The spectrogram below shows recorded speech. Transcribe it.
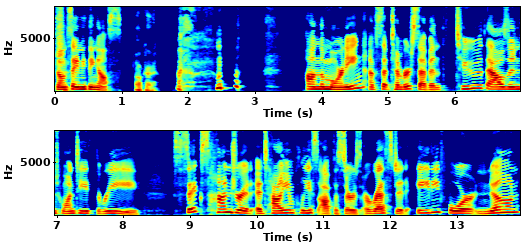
Don't Chi- say anything else. Okay. On the morning of September 7th, 2023, 600 Italian police officers arrested 84 known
